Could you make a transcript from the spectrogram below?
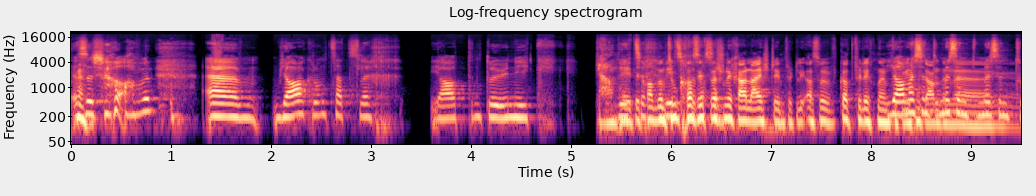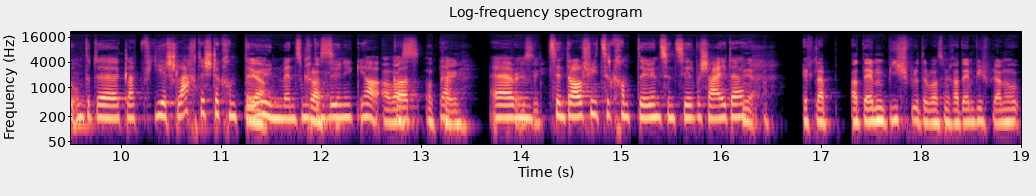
Es ist aber, ähm, ja, grundsätzlich, ja, die Entlöhnung. Ja, nee, der Kanton Zug kann sich wahrscheinlich auch leisten. Also gerade vielleicht noch im Ja, wir sind, wir, sind, wir sind äh, unter den glaub, vier schlechtesten Ja, Kantonen, wenn es um die. Entlöhnung ja, Ah, geht. Okay. Ja. Ähm, Zentralschweizer Kantone sind sehr bescheiden. Ja. Ich glaube, an dem Beispiel, oder was mich an dem Beispiel auch noch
